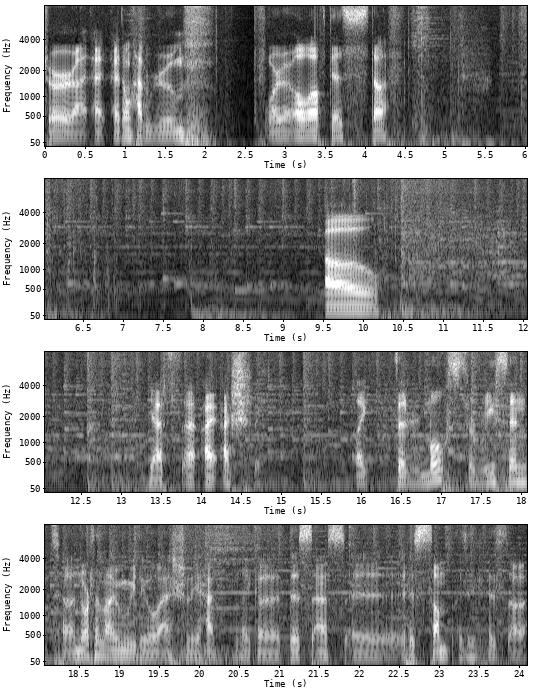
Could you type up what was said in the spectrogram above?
Sure, I, I, I don't have room for all of this stuff. Oh. Yes, I, I actually like the most recent uh, Northernlion video actually had like uh, this as uh, his thumb his uh,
